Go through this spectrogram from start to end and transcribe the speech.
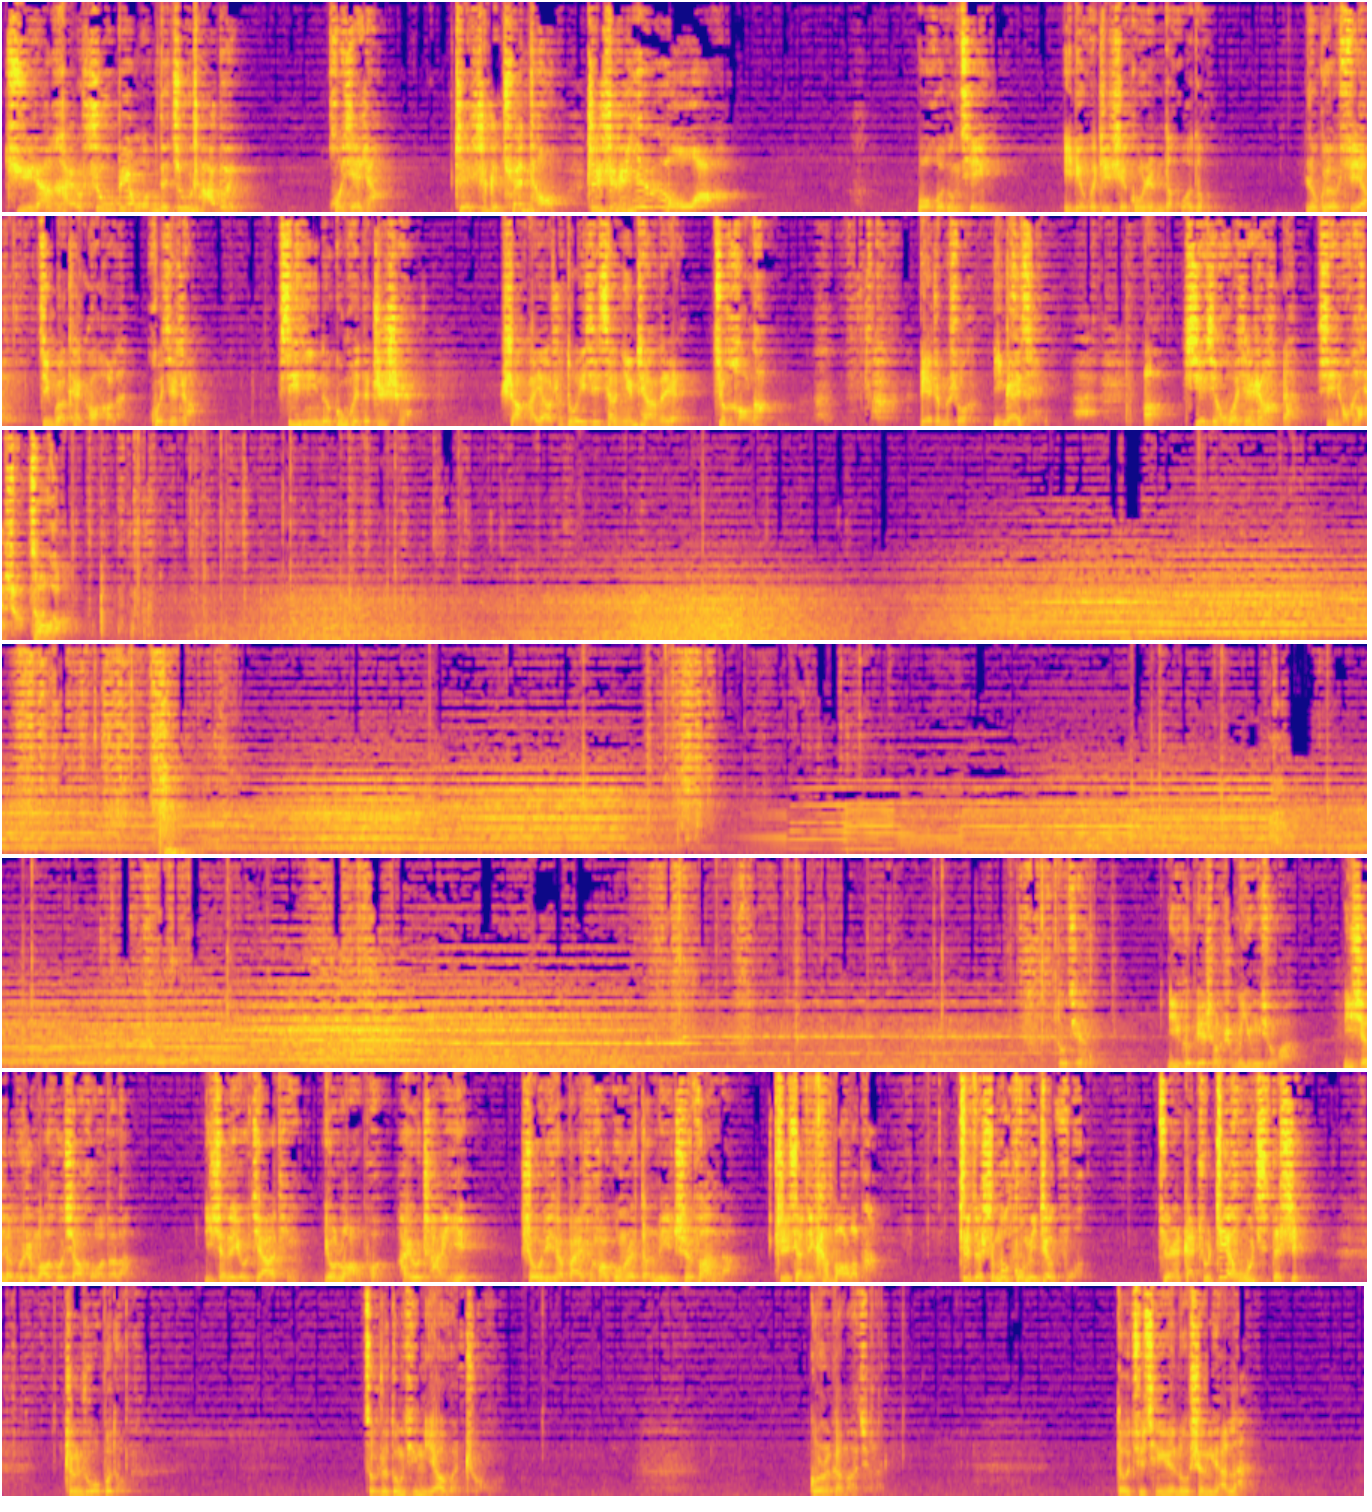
居然还要收编我们的纠察队。霍先生，这是个圈套，这是个阴谋啊！我霍东青一定会支持工人们的活动，如果有需要，尽管开口好了。霍先生，谢谢您对工会的支持。上海要是多一些像您这样的人就好了。别这么说，应该谢谢啊。谢谢霍先生，哎，谢谢霍先生，走什么英雄啊！你现在不是毛头小伙子了，你现在有家庭、有老婆，还有产业，手底下百十号工人等着你吃饭呢。志向，你看报了吧？这叫什么国民政府？居然干出这样无耻的事！政治我不懂，总之冬青你要稳住。工人干嘛去了？都去青云路声援了。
